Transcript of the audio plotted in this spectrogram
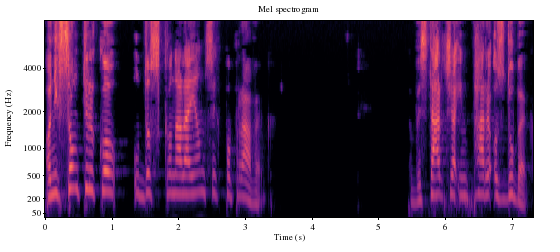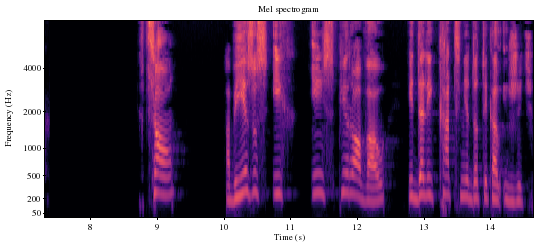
Oni chcą tylko udoskonalających poprawek. Wystarcza im parę ozdóbek. Chcą, aby Jezus ich inspirował i delikatnie dotykał ich życia.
